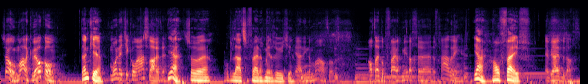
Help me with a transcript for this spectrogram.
Zo, Mark, welkom. Dank je. Mooi dat je kon aansluiten. Ja, zo uh, op het laatste vrijdagmiddaguurtje. Ja, niet normaal toch? Altijd op vrijdagmiddag uh, de vergaderingen. Ja, half vijf. Heb jij het bedacht?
